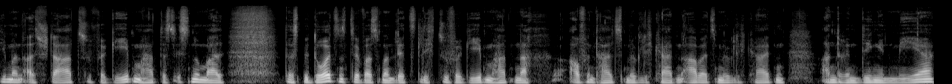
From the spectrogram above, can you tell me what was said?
die man als Staat zu vergeben hat. Das ist nun mal das Bedeutendste, was man letztlich zu vergeben hat nach Aufenthaltsmöglichkeiten, Arbeitsmöglichkeiten, anderen Dingen mehr,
